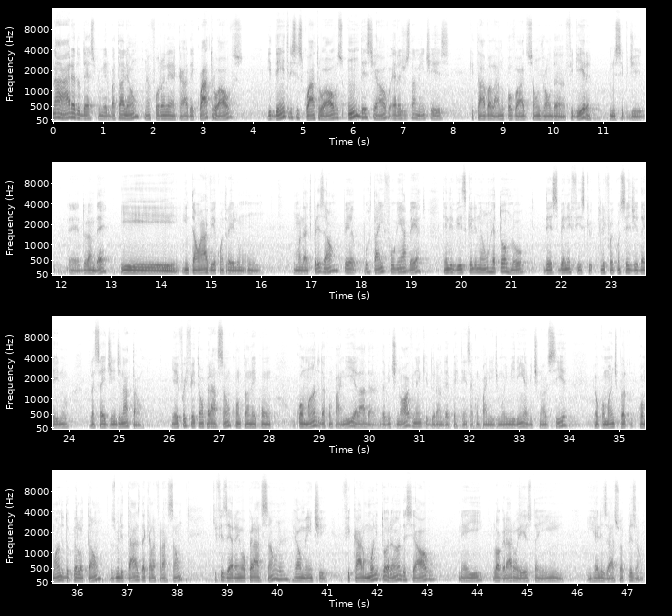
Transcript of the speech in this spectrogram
Na área do 11º Batalhão, né, foram elencados quatro alvos, e dentre esses quatro alvos, um deste alvo era justamente esse que estava lá no povoado São João da Figueira, município de é, Durandé, e então havia contra ele um, um, um mandado de prisão por estar em fuga em aberto, tendo em vista que ele não retornou desse benefício que, que lhe foi concedido aí no, pela saidinha de Natal. E aí foi feita uma operação contando aí com comando da companhia lá da, da 29, né, que Durandé pertence à companhia de Moimirim, a 29 CIA, é o comando, comando do pelotão, os militares daquela fração que fizeram a operação, né, realmente ficaram monitorando esse alvo né, e lograram êxito em, em realizar a sua prisão.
